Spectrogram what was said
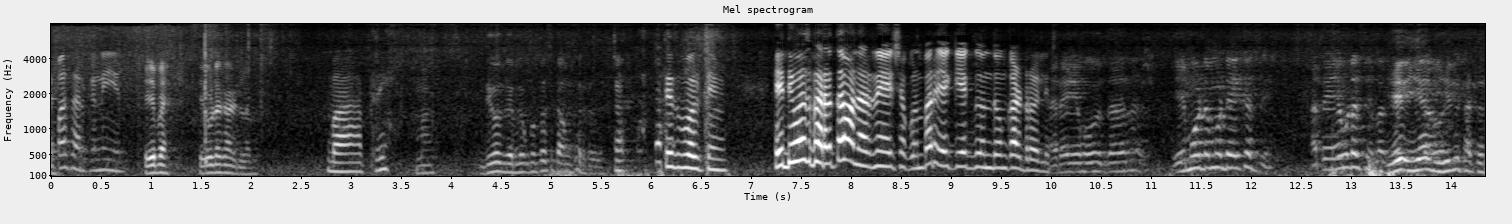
पप्पा सारखं नाही येत. हे बाय एवढं काढलं. बापरे. मग दिवसभर लोक कसं काम करतात? तेच बोलते मी. हे दिवसभरात होणार नाही याच्याकडून. बरं एक एक दोन दोन काढू राहिले अरे हो हे मोठं मोठं एकच आहे. आता एवढंच आहे बघ. हे हे हे बी खातं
